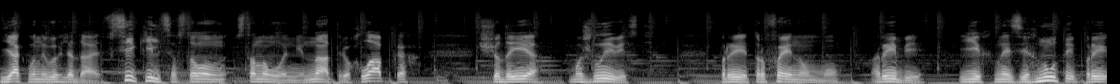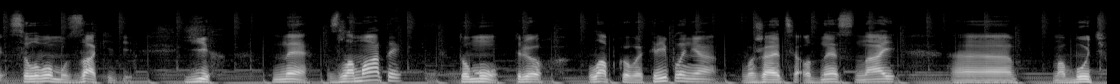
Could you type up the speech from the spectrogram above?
як вони виглядають? Всі кільця встановлені на трьох лапках, що дає можливість при трофейному рибі їх не зігнути, при силовому закиді їх не зламати. Тому трьохлапкове кріплення вважається одне з най, е, мабуть,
